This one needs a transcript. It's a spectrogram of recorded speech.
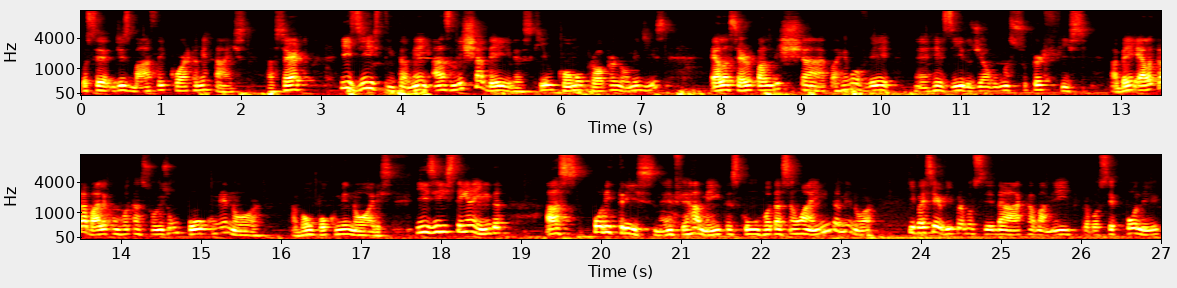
Você desbasta e corta metais, tá certo? Existem também as lixadeiras, que como o próprio nome diz, ela serve para lixar, para remover é, resíduos de alguma superfície, tá bem? Ela trabalha com rotações um pouco menor, tá bom? Um pouco menores. E existem ainda as politris, né, ferramentas com rotação ainda menor, que vai servir para você dar acabamento, para você polir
